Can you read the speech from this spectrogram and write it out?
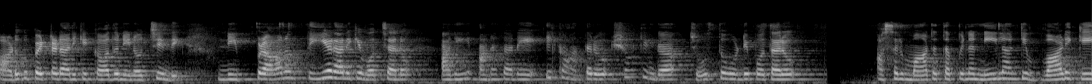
అడుగు పెట్టడానికి కాదు నేను వచ్చింది నీ ప్రాణం తీయడానికి వచ్చాను. అని అనగానే ఇక అందరూ షాకింగ్గా చూస్తూ ఉండిపోతారు. అసలు మాట తప్పిన నీలాంటి వాడికి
